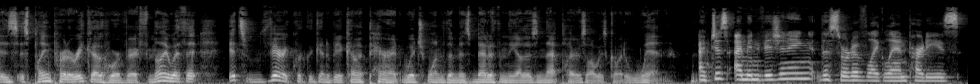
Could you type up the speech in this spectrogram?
is, is playing Puerto Rico who are very familiar with it, it's very quickly going to become apparent which one of them is better than the others, and that player is always going to win. I'm just I'm envisioning the sort of like LAN parties,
